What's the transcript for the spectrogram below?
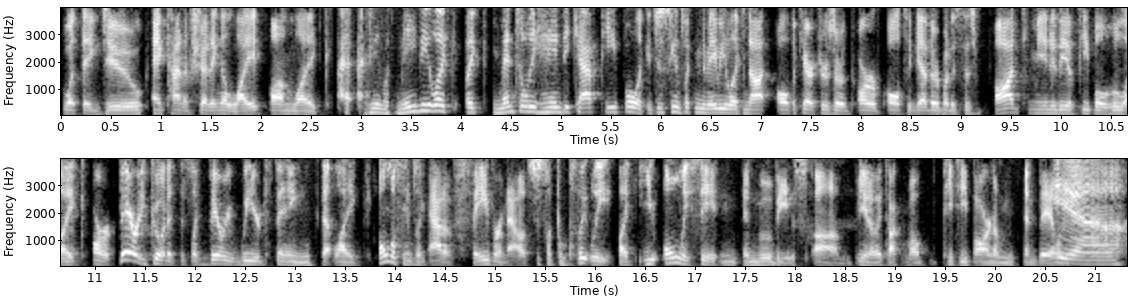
what they do and kind of shedding a light on like, I I mean, like maybe like, like mentally handicapped people. Like it just seems like maybe like not all the characters are, are all together, but it's this odd community of people who like are very good at this like very weird thing that like almost seems like out of favor now. It's just like completely like you only see it in, in movies. Um, you know, they talk about P.T. Barnum and Bailey, Yeah,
